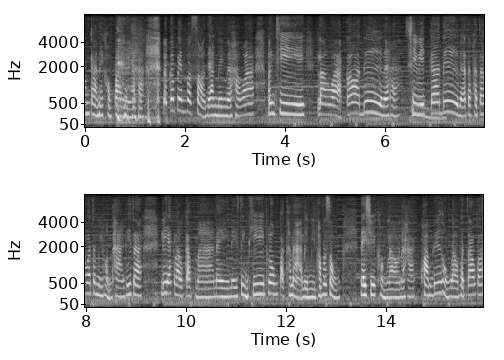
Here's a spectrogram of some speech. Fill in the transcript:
ต้องการให้เขาไปอย่างเงี้ยค่ะ แล้วก็เป็นบทสอนอย่างหนึ่งนะคะว่าบางทีเราอะก็ดื้อนะคะ ชีวิตก็ดื้อนะแต่พระเจ้าก็จะมีหนทางที่จะเรียกเรากลับมาในในสิ่งที่พระองค์ปรารถนาหรือมีพระประสงค์ในชีวิตของเรานะคะ ความดื้อของเราพระเจ้าก็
